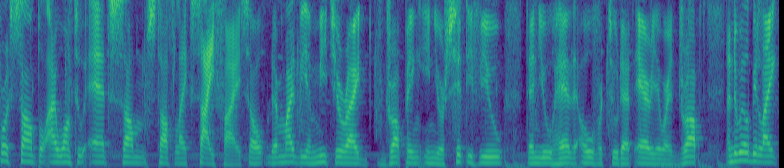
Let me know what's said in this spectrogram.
for example, I want to add some stuff like sci-fi. So there might be a meteorite dropping in your city view. Then you head over to that area where it dropped. And there will be like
